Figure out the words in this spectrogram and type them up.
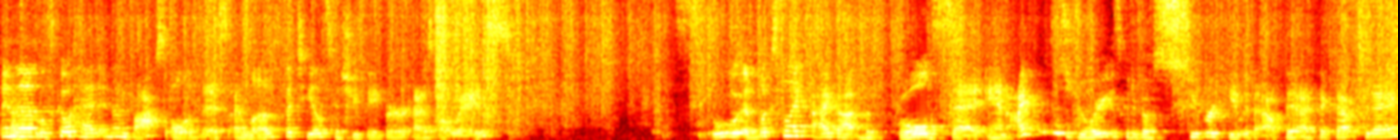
And then let's go ahead and unbox all of this. I love the teal tissue paper as always. Ooh, it looks like I got the gold set and I think jewelry is gonna go super cute with the outfit I picked out today.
